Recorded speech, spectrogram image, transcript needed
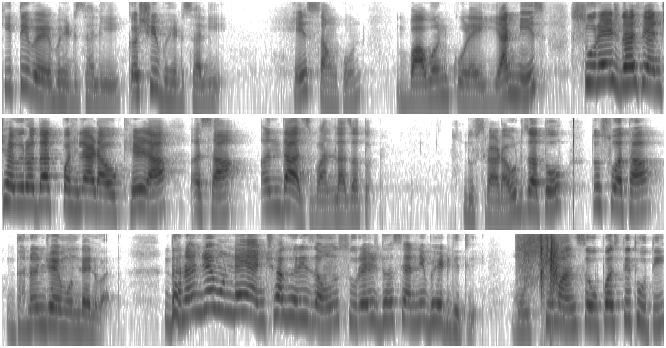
किती वेळ भेट झाली? कशी भेट झाली? हे सांगून बावनकुळे यांनीच सुरेश धस यांच्या विरोधात पहिला डाव खेळला असा अंदाज बांधला जातो दुसरा डाऊट जातो तो स्वतः धनंजय मुंडेंवर. धनंजय मुंडे यांच्या घरी जाऊन सुरेश धस यांनी भेट घेतली. मोजकी माणसं उपस्थित होती.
